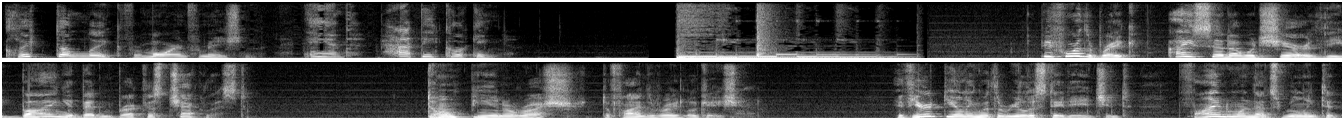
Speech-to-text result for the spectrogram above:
Click the link for more information and happy cooking. Before the break, I said I would share the buying a bed and breakfast checklist. Don't be in a rush to find the right location. If you're dealing with a real estate agent, find one that's willing to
